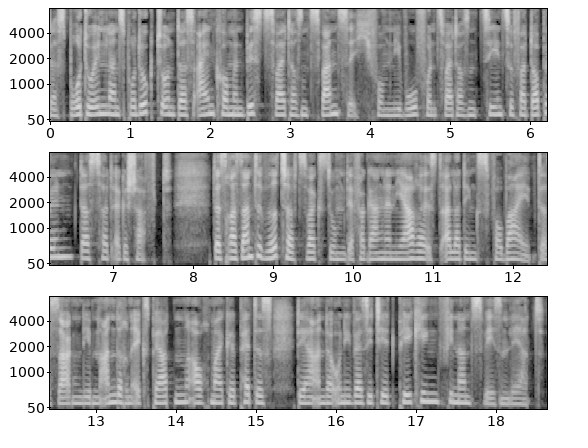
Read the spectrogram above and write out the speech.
Das Bruttoinlandsprodukt und das Einkommen bis 2020 vom Niveau von 2010 zu verdoppeln, das hat er geschafft. Das rasante Wirtschaftswachstum der vergangenen Jahre ist allerdings vorbei. Das sagen neben anderen Experten auch Michael Pettis, der an der Universität Peking Finanzwesen lehrt.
